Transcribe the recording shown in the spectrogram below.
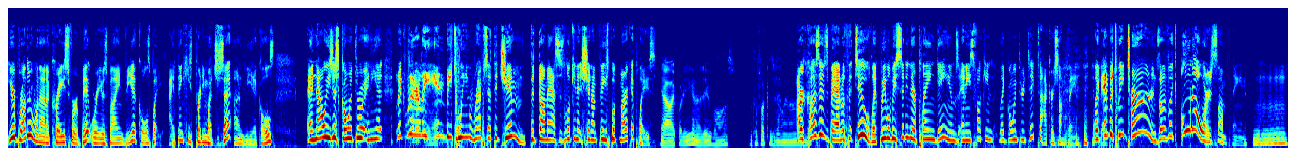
Your brother went on a craze for a bit where he was buying vehicles, but I think he's pretty much set on vehicles. And now he's just going through it, and he had like literally in between reps at the gym. The dumbass is looking at shit on Facebook Marketplace. Yeah, like what are you gonna do, boss? What the fuck is going on? Our cousin's bad with it too. Like we will be sitting there playing games, and he's fucking like going through TikTok or something, like in between turns of like Uno or something. Mhm.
